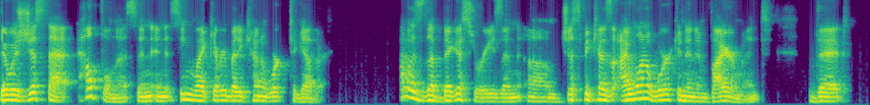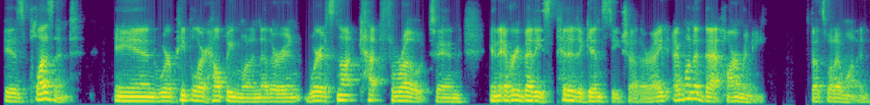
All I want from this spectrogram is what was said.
There was just that helpfulness, and and it seemed like everybody kind of worked together that was the biggest reason, um, just because I want to work in an environment that is pleasant and where people are helping one another and where it's not cutthroat and and everybody's pitted against each other. I, I wanted that harmony. That's what I wanted.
